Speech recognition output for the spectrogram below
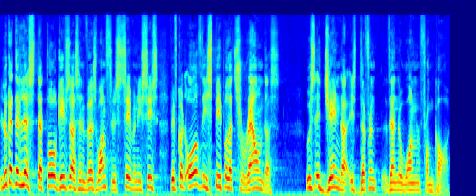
If you look at the list that Paul gives us in verse 1 through 7, he says, We've got all of these people that surround us whose agenda is different than the one from God.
